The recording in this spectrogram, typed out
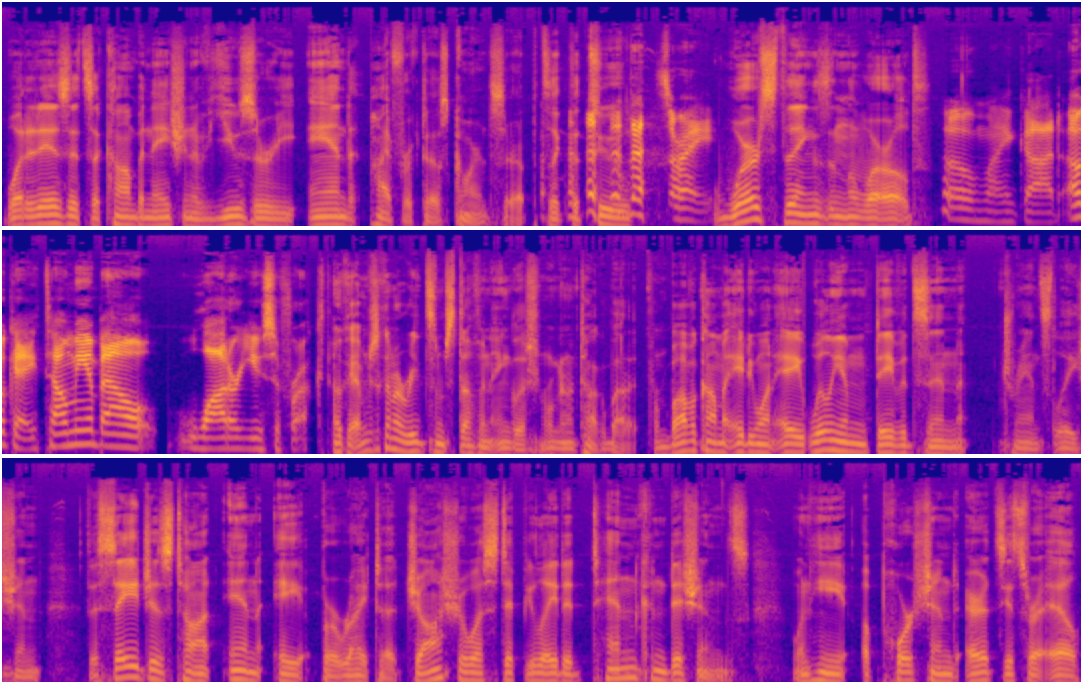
What it is, it's a combination of usury and high fructose corn syrup. It's like the two That's right. worst things in the world. Oh my god. Okay, tell me about water usufruct. Okay, I'm just going to read some stuff in English and we're going to talk about it. From Bava Kamma 81a, William Davidson translation. The sages taught in a Baraita, Joshua stipulated 10 conditions when he apportioned Eretz Yisrael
